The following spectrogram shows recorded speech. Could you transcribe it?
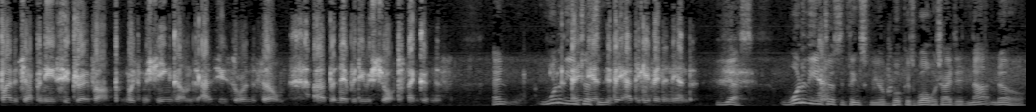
by the Japanese who drove up with machine guns, as you saw in the film. Uh, but nobody was shot, thank goodness. And one of the interesting they, they had to give in in the end. Yes. One of the interesting things from your book as well, which I did not know,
